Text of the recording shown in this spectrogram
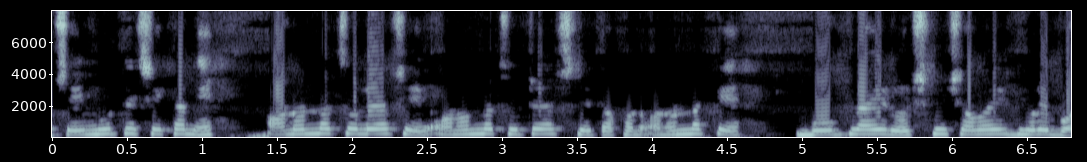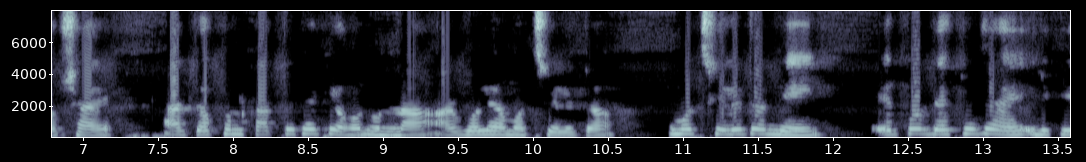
সেই মুহূর্তে সেখানে অনন্যা চলে আসে। অনন্যা ছুটে আসলে তখন অনন্যাকে বোবলাই, রশ্মি সবাই ধরে বসায়। আর তখন কাঁদতে থাকে অনন্যা, আর বলে আমার ছেলেটা আমার ছেলেটা নেই। এরপর দেখা যায় এদিকে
